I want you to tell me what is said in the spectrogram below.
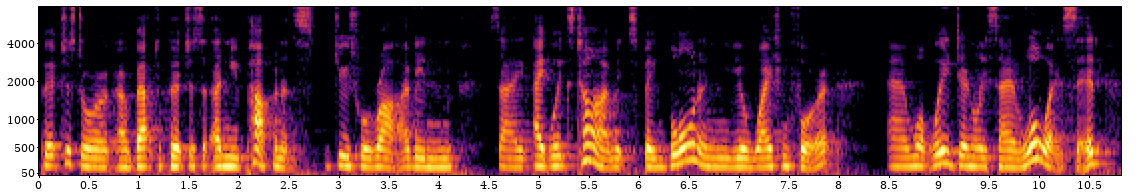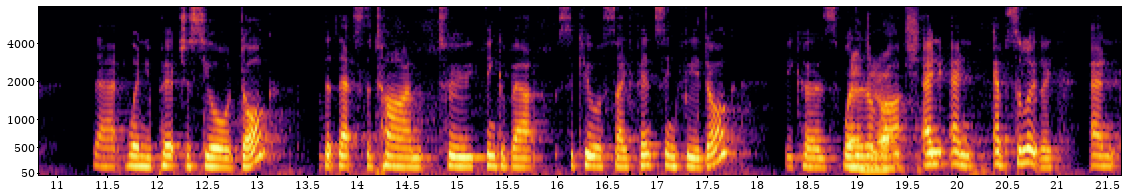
purchased or are about to purchase a new pup and it's due to arrive in, say, eight weeks' time. It's been born and you're waiting for it. And what we generally say and always said that when you purchase your dog, that that's the time to think about secure, safe fencing for your dog, because when And it arrives, and and absolutely, and uh,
